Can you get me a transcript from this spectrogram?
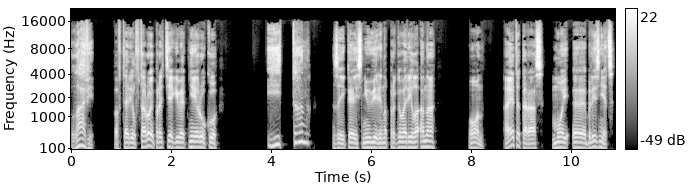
«Лави!» Повторил второй, протягивая к ней руку. «Итан?» — заикаясь неуверенно, проговорила она. «Он. А это Тарас, мой, э, близнец».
